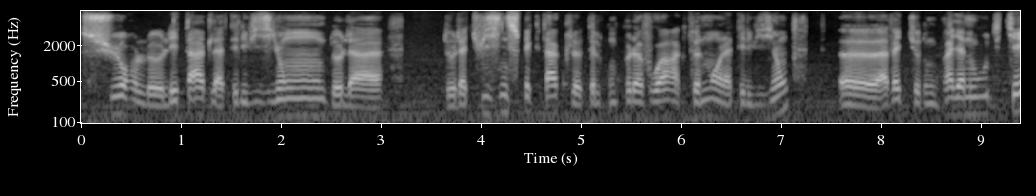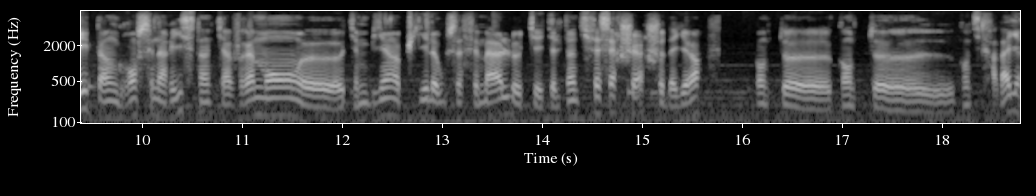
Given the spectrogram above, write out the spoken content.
sur l'état de la télévision, de la de la cuisine spectacle telle qu'on peut la voir actuellement à la télévision. Euh, avec donc Brian Wood qui est un grand scénariste hein, qui a vraiment euh, qui aime bien appuyer là où ça fait mal, qui est quelqu'un qui fait ses recherches d'ailleurs quand euh, quand euh, quand il travaille.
